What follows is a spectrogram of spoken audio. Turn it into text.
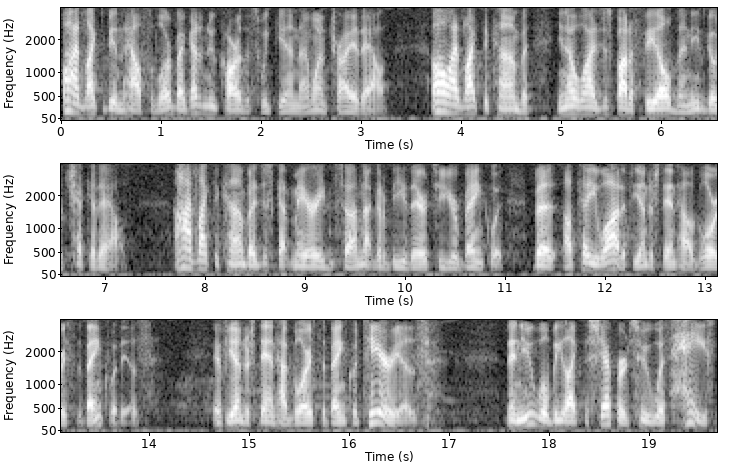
Oh, I'd like to be in the house of the Lord, but I got a new car this weekend. I want to try it out. Oh, I'd like to come, but you know what? I just bought a field and I need to go check it out. Oh, I'd like to come, but I just got married, and so I'm not going to be there to your banquet. But I'll tell you what, if you understand how glorious the banquet is, if you understand how glorious the banqueteer is, then you will be like the shepherds who, with haste,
